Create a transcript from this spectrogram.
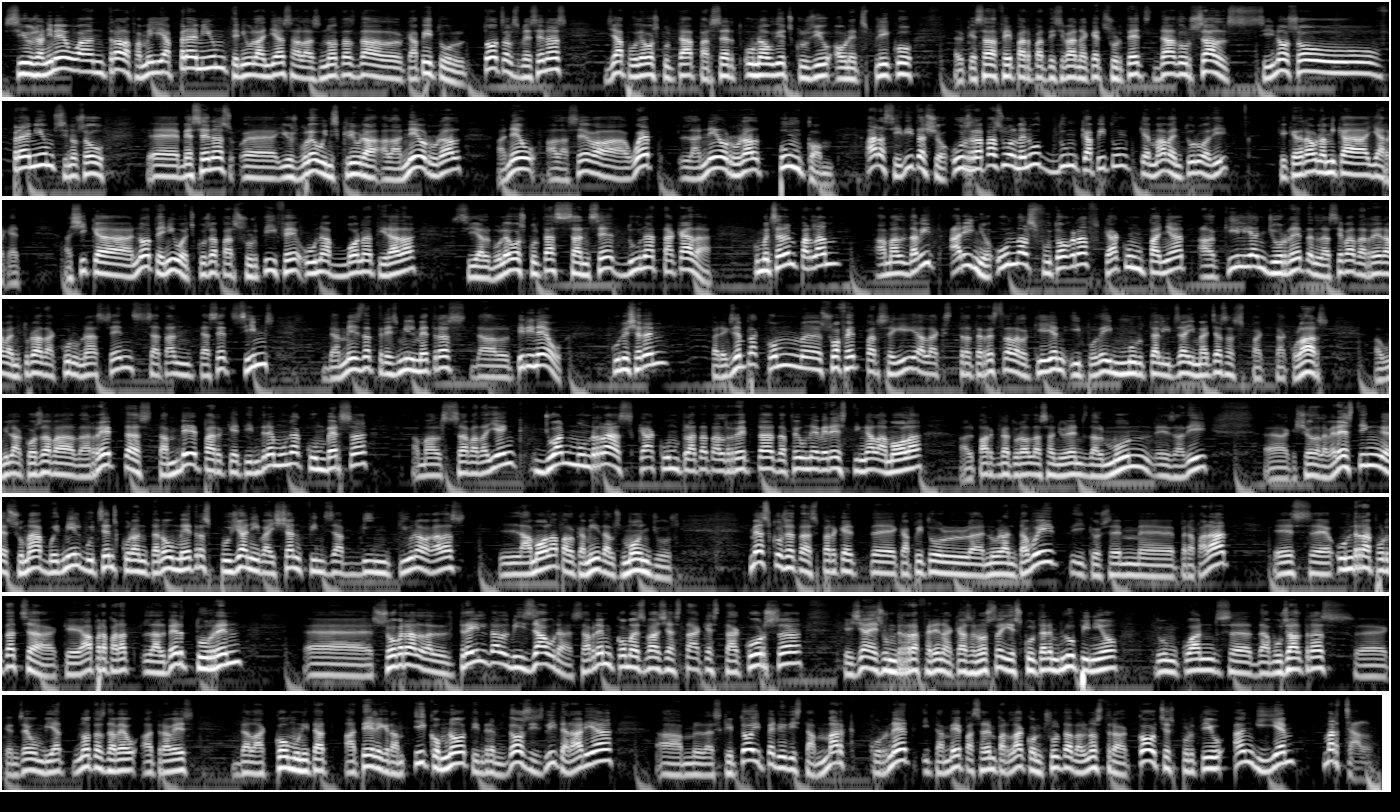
Si us animeu a entrar a la família Premium, teniu l'enllaç a les notes del capítol. Tots els mecenes ja podeu escoltar, per cert, un àudio exclusiu on explico el que s'ha de fer per participar en aquest sorteig de dorsals. Si no sou Premium, si no sou eh, mecenes eh, i us voleu inscriure a la Neo Rural, aneu a la seva web, laneorural.com. Ara sí, dit això, us repasso el menú d'un capítol que m'aventuro a dir que quedarà una mica llarguet. Així que no teniu excusa per sortir i fer una bona tirada si el voleu escoltar sencer d'una tacada. Començarem parlant amb el David Ariño, un dels fotògrafs que ha acompanyat el Kilian Jornet en la seva darrera aventura de coronar 177 cims de més de 3.000 metres del Pirineu. Coneixerem, per exemple, com eh, s'ho ha fet per seguir a l'extraterrestre del Kilian i poder immortalitzar imatges espectaculars. Avui la cosa va de reptes, també perquè tindrem una conversa amb el sabadellenc Joan Monràs, que ha completat el repte de fer un Everesting a la Mola al Parc Natural de Sant Llorenç del Munt, és a dir, eh, això de l'Everesting, eh, sumar 8.849 metres pujant i baixant fins a 21 vegades la mola pel camí dels monjos. Més cosetes per aquest eh, capítol 98 i que us hem eh, preparat. És eh, un reportatge que ha preparat l'Albert Torrent eh, sobre el trail del Bisaure. Sabrem com es va gestar aquesta cursa, que ja és un referent a casa nostra, i escoltarem l'opinió d'un quants eh, de vosaltres eh, que ens heu enviat notes de veu a través de la comunitat a Telegram. I, com no, tindrem dosis literària amb l'escriptor i periodista Marc Cornet i també passarem per la consulta del nostre coach esportiu, en Guillem Marchal.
